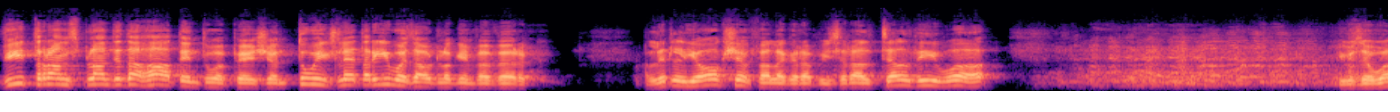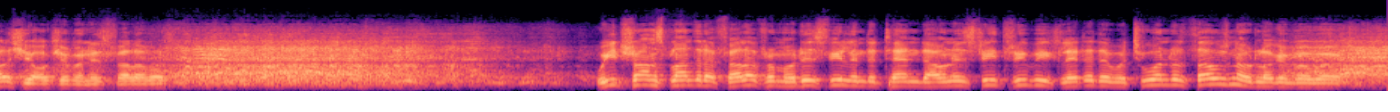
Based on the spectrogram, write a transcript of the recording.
we transplanted a heart into a patient. Two weeks later, he was out looking for work. A little Yorkshire fella got up. He said, I'll tell thee what. He was a Welsh Yorkshireman, this fella was. We transplanted a fella from Huddersfield into 10 Downing Street. Three weeks later, there were 200,000 out looking for work.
